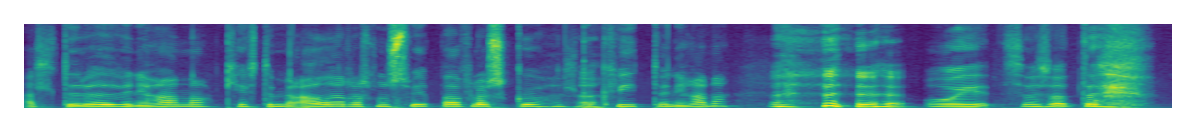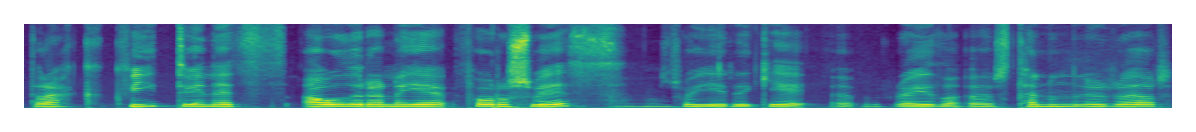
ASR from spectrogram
Heldur rauðvín í hana, kifti mér aðra svona svipaða flösku, heldur hvítvin í hana. Og ég sem sagt drakk hvítvinið áður en ég fór á svið Mhm. svo ég er ekki rauð, uh, tennunir eru rauðar.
